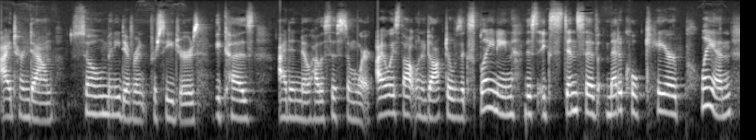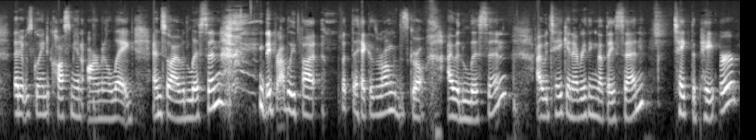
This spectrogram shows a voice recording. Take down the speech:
I turned down so many different procedures because I didn't know how the system worked. I always thought when a doctor was explaining this extensive medical care plan that it was going to cost me an arm and a leg. And so I would listen. they probably thought, what the heck is wrong with this girl? I would listen. I would take in everything that they said, take the paper,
